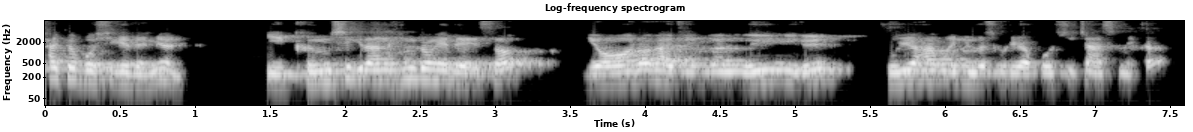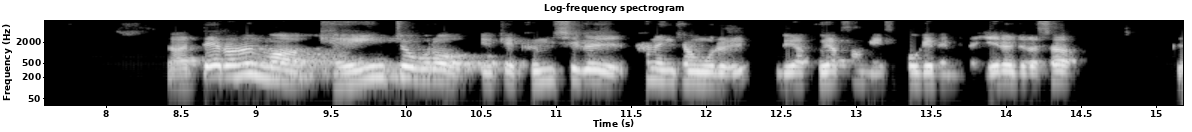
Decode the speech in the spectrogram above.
살펴보시게 되면 이 금식이라는 행동에 대해서 여러 가지 그런 의미를 부여하고 있는 것을 우리가 볼 수 있지 않습니까? 아, 때로는 뭐 개인적으로 이렇게 금식을 하는 경우를 우리가 구약 성경에서 보게 됩니다. 예를 들어서 그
